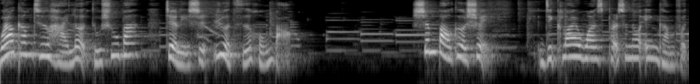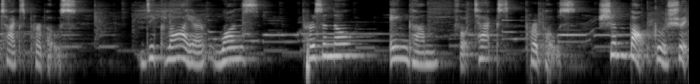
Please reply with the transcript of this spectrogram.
Welcome to 海乐读书吧，这里是热词红宝。申报个税，declare one's personal income for tax purpose. Declare one's personal income for tax purpose. 申报个税。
